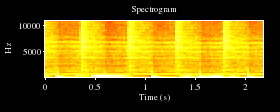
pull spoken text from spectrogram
Soul, and Music.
